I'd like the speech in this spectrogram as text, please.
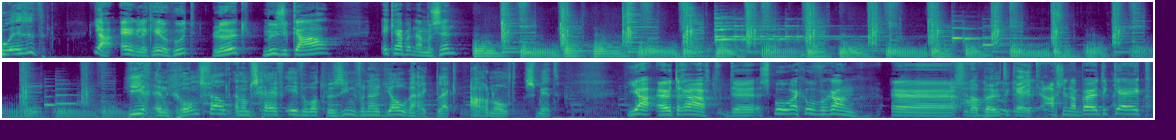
Hoe is het? Ja, eigenlijk heel goed. Leuk, muzikaal. Ik heb het naar mijn zin. Hier in Gronsveld en omschrijf even wat we zien vanuit jouw werkplek, Arnold Smit. Ja, uiteraard. De spoorwegovergang. Uh, als je naar buiten kijkt. Als je naar buiten kijkt.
